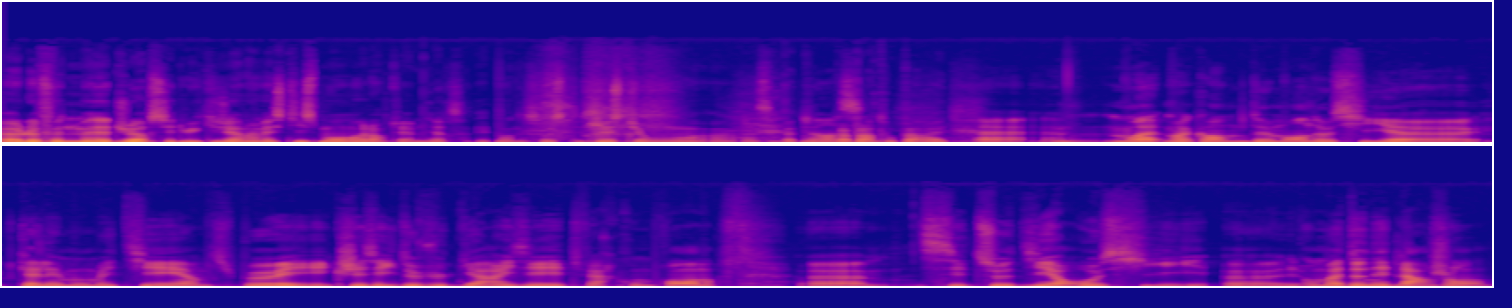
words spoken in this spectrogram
Euh, le fund manager, c'est lui qui gère l'investissement. Alors tu vas me dire, ça dépend des sociétés de gestion, c'est pas, pas partout pareil. moi, moi, quand on me demande aussi quel est mon métier un petit peu et, que j'essaye de vulgariser, de faire comprendre, c'est de se dire aussi, on m'a donné de l'argent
